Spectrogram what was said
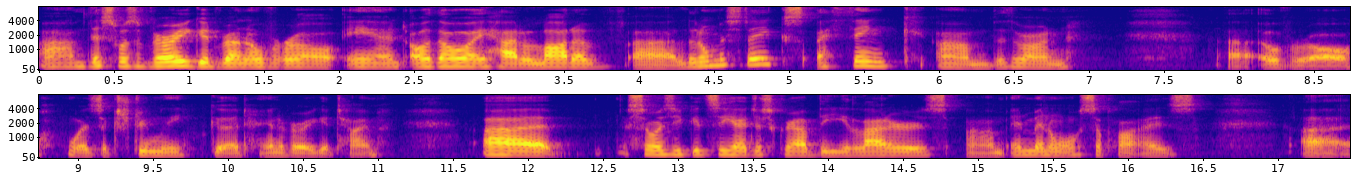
Um, this was a very good run overall, and although I had a lot of uh, little mistakes, I think um, the run uh, overall was extremely good and a very good time. So as you can see, I just grabbed the ladders um, and minimal supplies uh,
